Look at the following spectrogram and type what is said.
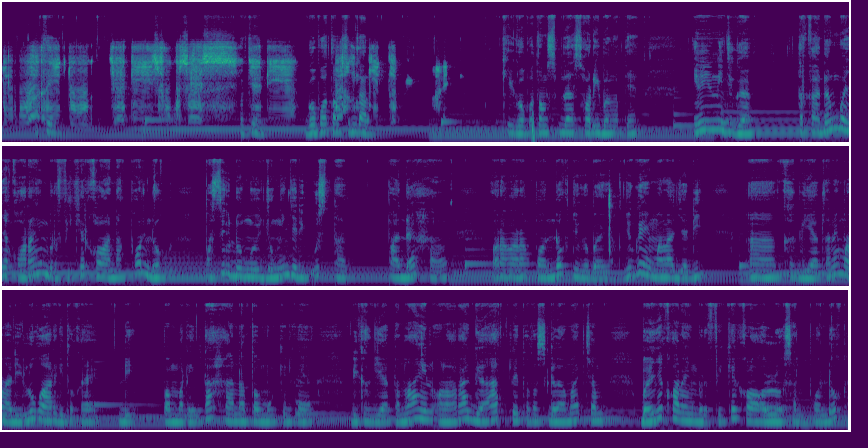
di luar Oke. itu jadi sukses Oke, jadi gue potong sebentar Oke, gue potong sebentar, sorry banget ya. Ini ini juga terkadang banyak orang yang berpikir kalau anak pondok pasti ujung-ujungnya jadi ustadz. Padahal orang-orang pondok juga banyak juga yang malah jadi eh, kegiatannya malah di luar gitu kayak di pemerintahan atau mungkin kayak di kegiatan lain olahraga atlet atau segala macam banyak orang yang berpikir kalau lulusan pondok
